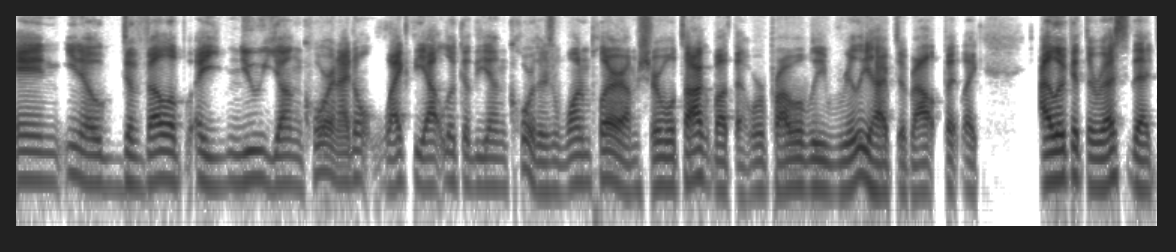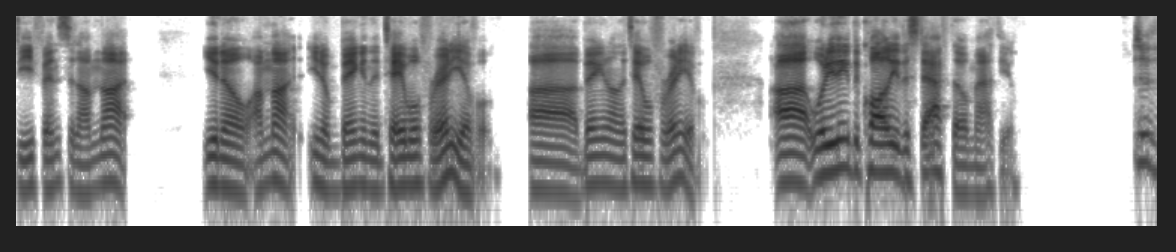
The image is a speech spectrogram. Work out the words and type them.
and, you know, develop a new young core. And I don't like the outlook of the young core. There's one player, I'm sure we'll talk about that we're probably really hyped about. But like, I look at the rest of that defense and I'm not, you know, I'm not, you know, banging the table for any of them, uh, banging on the table for any of them. Uh, what do you think the quality of the staff, though, Matthew? So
